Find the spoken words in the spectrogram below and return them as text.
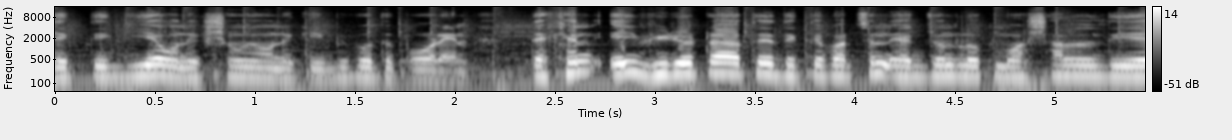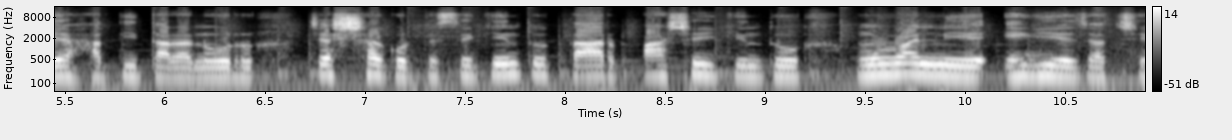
দেখতে গিয়ে অনেক সময় অনেকেই বিপদে পড়েন। দেখেন, এই ভিডিওটাতে দেখতে পাচ্ছেন একজন লোক মশাল দিয়ে হাতি তাড়ানোর চেষ্টা করতেছে, কিন্তু তার পাশেই কিন্তু মোবাইল নিয়ে এগিয়ে যাচ্ছে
